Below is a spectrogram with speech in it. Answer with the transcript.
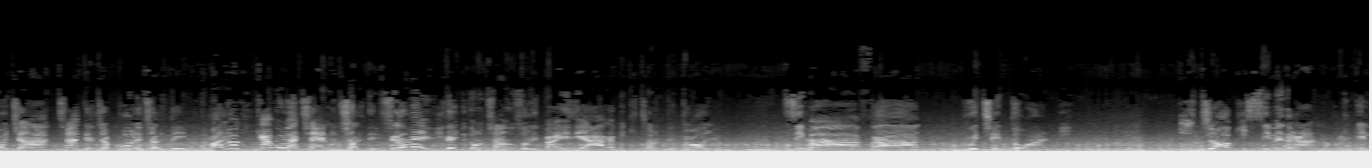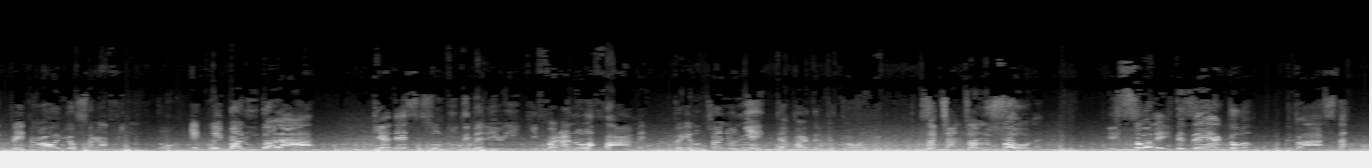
Poi c'è, anche il Giappone c'ha il debito. Ma allora che cavolo c'è non c'ha il debito? Secondo me il debito non c'hanno solo i paesi arabi che hanno il petrolio. Sì, ma fra 200 anni i giochi si vedranno perché il petrolio sarà finito e quei baluba là che adesso sono tutti belli ricchi faranno la fame perché non c'hanno niente a parte il petrolio. Cosa c'hanno? C'hanno il sole. Il sole, il deserto e basta.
